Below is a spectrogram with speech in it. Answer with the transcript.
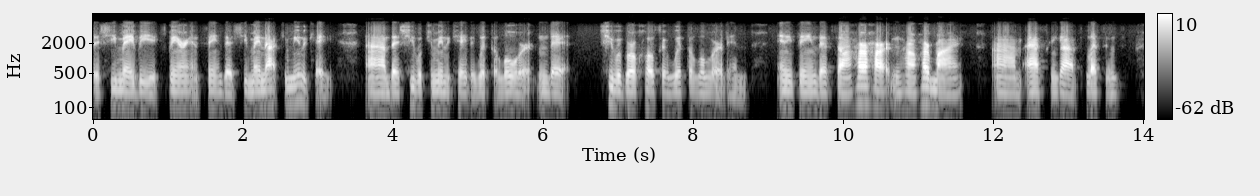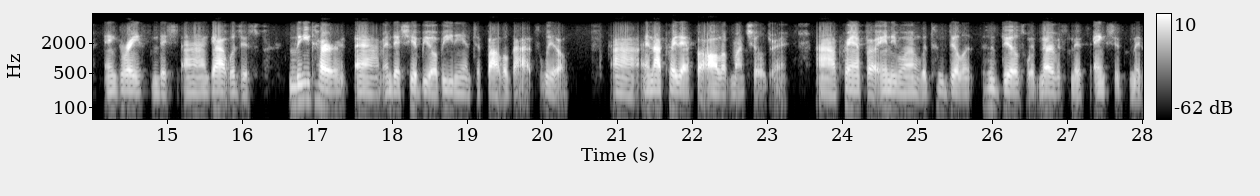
that she may be experiencing, that she may not communicate, uh, that she will communicate it with the Lord, and that she will grow closer with the Lord, and anything that's on her heart and on her mind, um, asking God's blessings and grace, and that uh, God will just lead her, um, and that she'll be obedient to follow God's will. Uh, and I pray that for all of my children. Uh, praying for anyone with who, deal, who deals with nervousness, anxiousness,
